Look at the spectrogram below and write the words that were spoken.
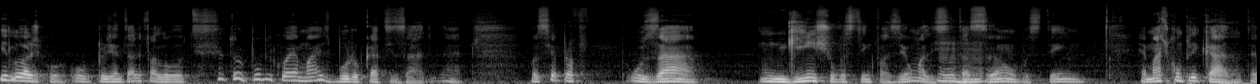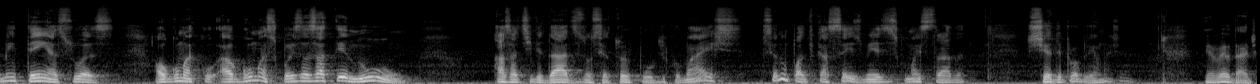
E, lógico, o presidente falou, o setor público é mais burocratizado. Né? Você, para usar um guincho, você tem que fazer uma licitação, uhum. você tem... É mais complicado. Também tem as suas... Alguma, algumas coisas atenuam as atividades no setor público, mas você não pode ficar seis meses com uma estrada cheia de problemas. É verdade.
